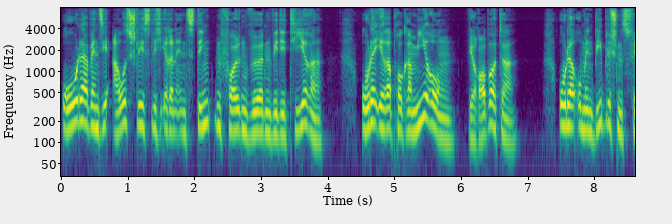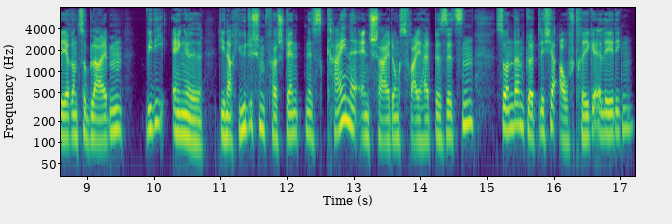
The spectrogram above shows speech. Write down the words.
Oder wenn sie ausschließlich ihren Instinkten folgen würden wie die Tiere? Oder ihrer Programmierung wie Roboter? Oder um in biblischen Sphären zu bleiben, wie die Engel, die nach jüdischem Verständnis keine Entscheidungsfreiheit besitzen, sondern göttliche Aufträge erledigen?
